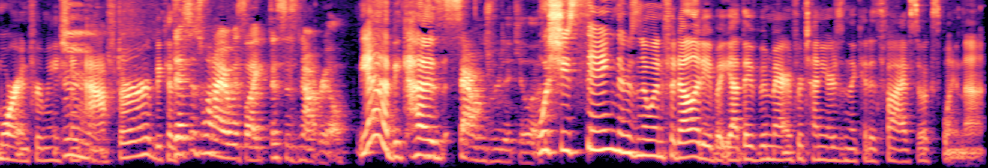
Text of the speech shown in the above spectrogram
more information after because Mm. This is when I was like, this is not real. yeah, because This sounds ridiculous. well, she's saying there's no infidelity, but yet they've been married for 10 years and the kid is five. So explain that.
